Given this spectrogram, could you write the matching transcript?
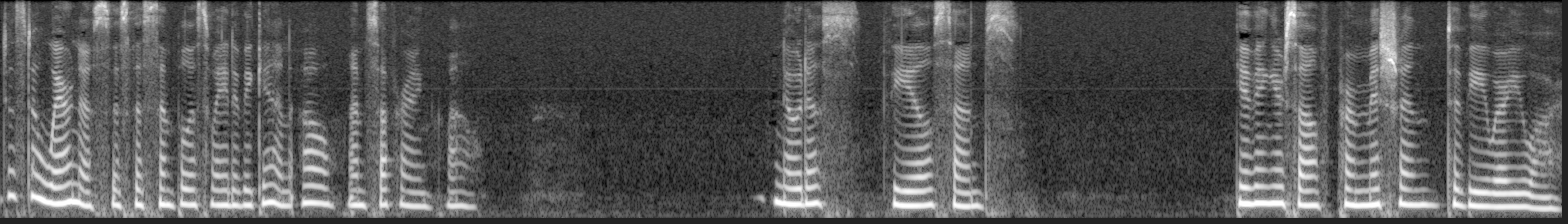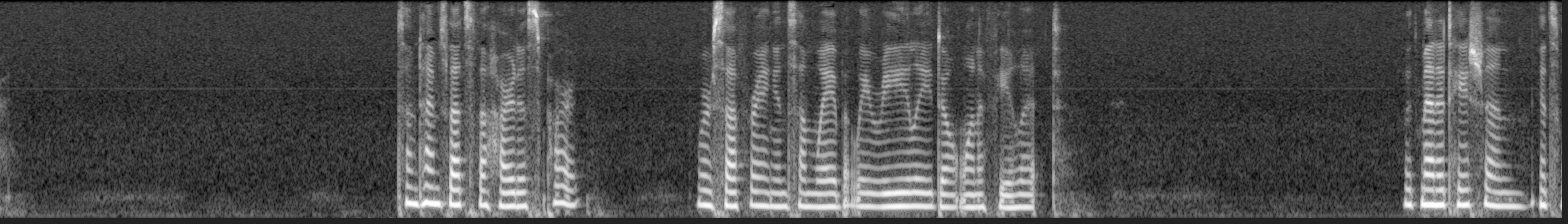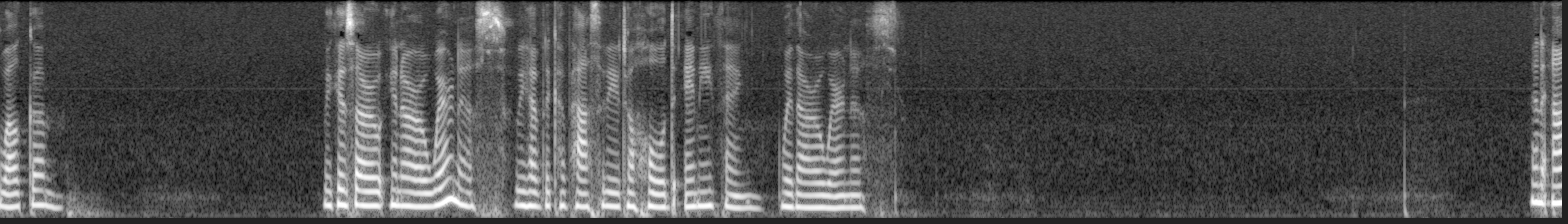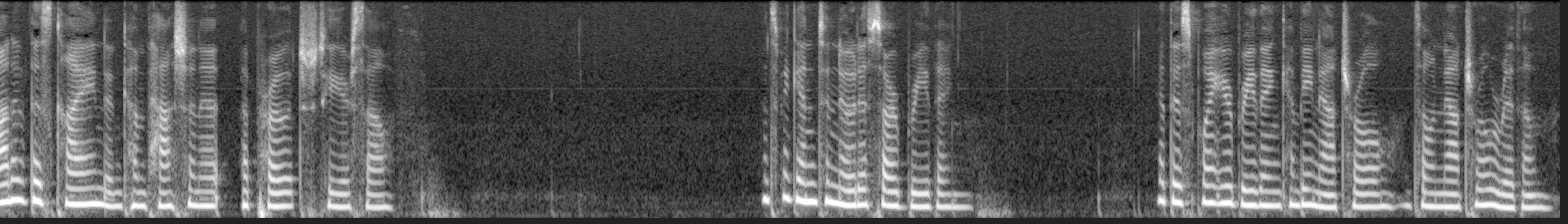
Just awareness is the simplest way to begin. Oh, I'm suffering. Wow. Notice, feel, sense. Giving yourself permission to be where you are. Sometimes that's the hardest part. We're suffering in some way, but we really don't want to feel it. With meditation, it's welcome. Because our, in our awareness, we have the capacity to hold anything with our awareness. And out of this kind and compassionate approach to yourself, let's begin to notice our breathing. At this point, your breathing can be natural, its own natural rhythm.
